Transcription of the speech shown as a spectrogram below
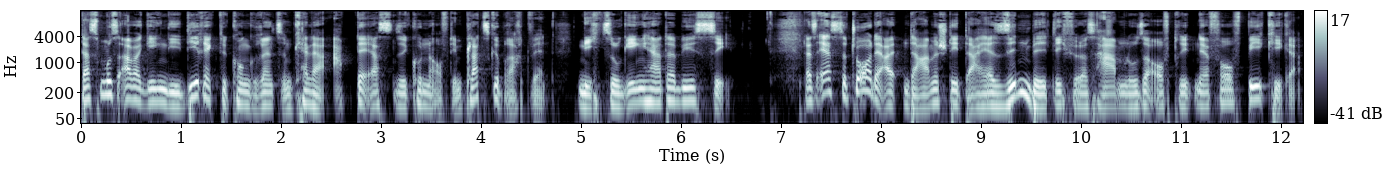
Das muss aber gegen die direkte Konkurrenz im Keller ab der ersten Sekunde auf den Platz gebracht werden. Nicht so gegen Hertha BSC. Das erste Tor der alten Dame steht daher sinnbildlich für das harmlose Auftreten der VfB-Kicker.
